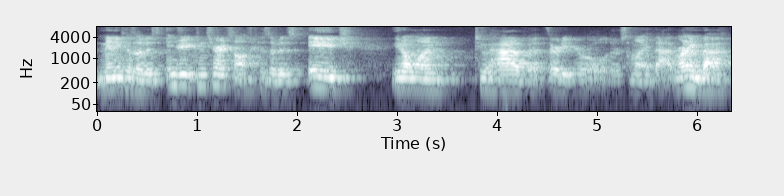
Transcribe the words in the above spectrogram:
mainly because of his injury concerns, not because of his age. You don't want to have a 30 year old or something like that running back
